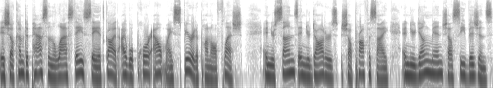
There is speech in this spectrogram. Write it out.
It shall come to pass in the last days, saith God, I will pour out my spirit upon all flesh, and your sons and your daughters shall prophesy, and your young men shall see visions,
